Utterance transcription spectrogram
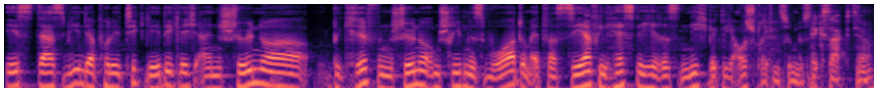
ist das wie in der Politik lediglich ein schöner Begriff, ein schöner umschriebenes Wort, um etwas sehr viel Hässlicheres nicht wirklich aussprechen zu müssen. Exakt, ja. ja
